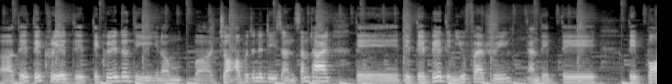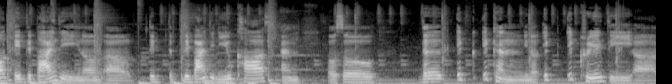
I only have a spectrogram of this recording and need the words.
uh, they they created they created the you know uh, job opportunities and sometimes they, they they build a new factory and they they they bought they, they buy the you know uh, they, they they buy the new cars and also the it it can you know it it create the uh,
